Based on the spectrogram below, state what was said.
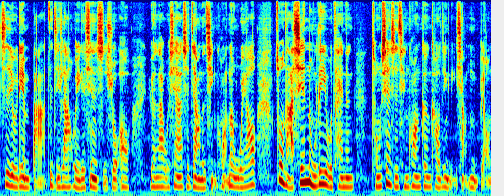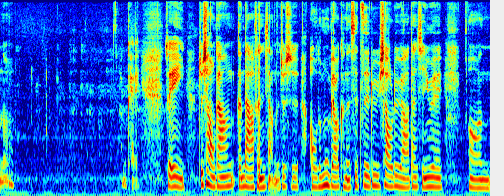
是有点把自己拉回一个现实，说哦，原来我现在是这样的情况，那我要做哪些努力，我才能从现实情况更靠近理想目标呢？OK，所以就像我刚刚跟大家分享的，就是哦，我的目标可能是自律、效率啊，但是因为嗯，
